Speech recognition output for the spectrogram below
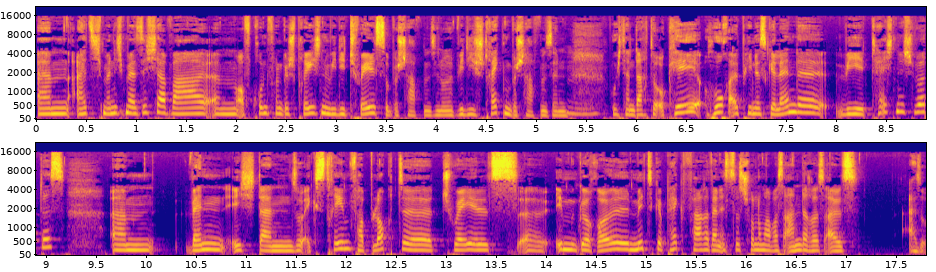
ähm, als ich mir nicht mehr sicher war, ähm, aufgrund von Gesprächen, wie die Trails so beschaffen sind oder wie die Strecken beschaffen sind, wo ich dann dachte, okay, hochalpines Gelände, wie technisch wird es? Ähm, wenn ich dann so extrem verblockte Trails äh, im Geröll mit Gepäck fahre, dann ist das schon nochmal was anderes als also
